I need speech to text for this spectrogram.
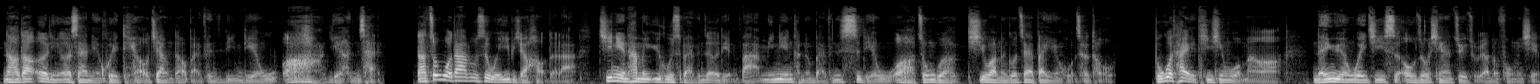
然后到二零二三年会调降到百分之零点五，啊，也很惨。那中国大陆是唯一比较好的啦，今年他们预估是百分之二点八，明年可能百分之四点五，啊，中国希望能够再扮演火车头。不过他也提醒我们啊、能源危机是欧洲现在最主要的风险。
